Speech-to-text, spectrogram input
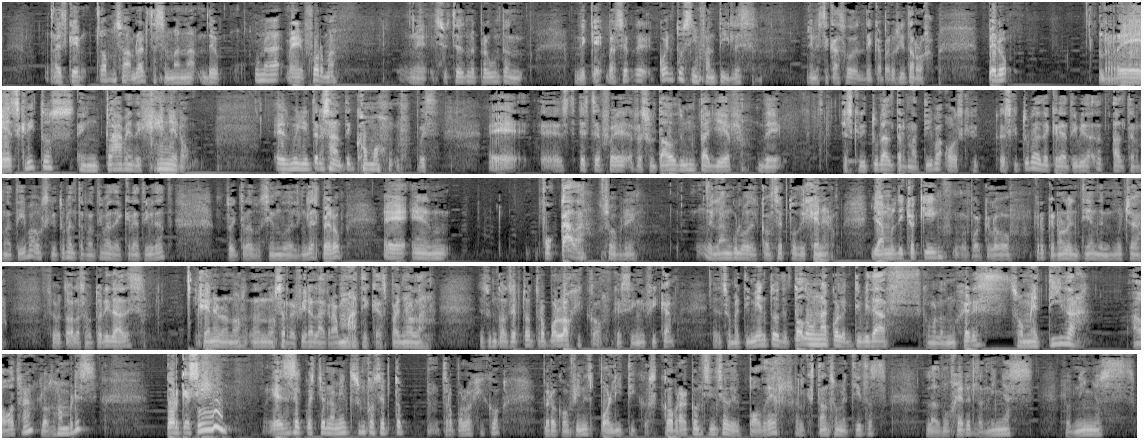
Es que vamos a hablar esta semana de una eh, forma, eh, si ustedes me preguntan de qué, va a ser de cuentos infantiles, en este caso del de Caperucita Roja, pero reescritos en clave de género. Es muy interesante cómo, pues, eh, este fue resultado de un taller de escritura alternativa o escritura de creatividad alternativa o escritura alternativa de creatividad. Estoy traduciendo del inglés, pero eh, enfocada sobre el ángulo del concepto de género. Ya hemos dicho aquí, porque luego creo que no lo entienden mucha, sobre todo las autoridades, género no, no se refiere a la gramática española, es un concepto antropológico que significa el sometimiento de toda una colectividad, como las mujeres, sometida a otra, los hombres, porque sí, ese es el cuestionamiento, es un concepto antropológico, pero con fines políticos, cobrar conciencia del poder al que están sometidas las mujeres, las niñas, los niños,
